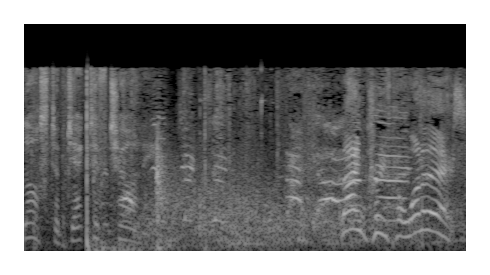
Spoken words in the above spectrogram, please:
lost objective Charlie. Land creeper, one of theirs.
